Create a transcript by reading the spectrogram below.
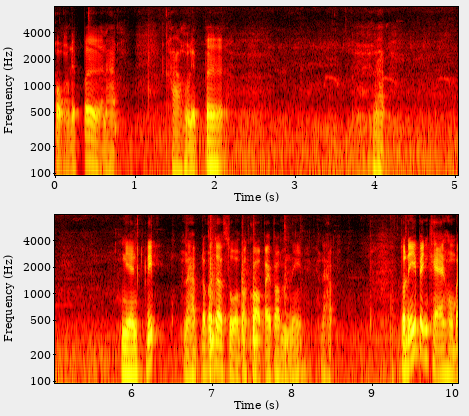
ของเลปเปอร์นะครับ ขาของเลปเปอร์นะครับเนียนกริปนะครับ แล้วก็จะสวมประกอบไปประมาณนี้นะครับ ตัวนี้เป็นแขนของใบ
